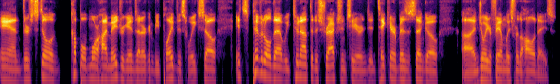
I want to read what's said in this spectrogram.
and there's still couple more high major games that are going to be played this week. So it's pivotal that we tune out the distractions here and, take care of business, then go uh, enjoy your families for the holidays.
